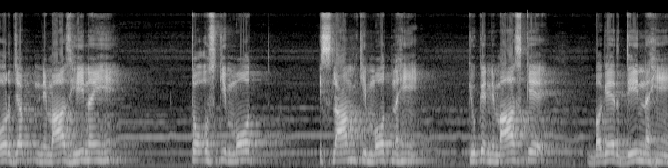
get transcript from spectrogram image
और जब नमाज़ ही नहीं तो उसकी मौत इस्लाम की मौत नहीं, क्योंकि नमाज़ के बग़ैर दीन नहीं।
